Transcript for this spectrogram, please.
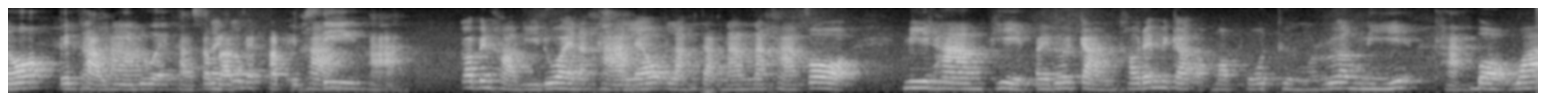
เนาะเป็นข่าวนะคะดีด้วยค่ะสำหรับแต่ก็แฟนคลับเอฟค่ะซีค่ะ ก็เป็นข่าวดีด้วยนะคะค่ะแล้วหลังจากนั้นนะคะก็มีทางเพจไปด้วยกัน เขาได้มีการออกมาโพสต์ถึงเรื่องนี้ค่ะบอกว่า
